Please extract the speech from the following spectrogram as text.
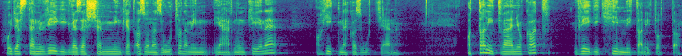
hogy aztán végigvezessen minket azon az úton, amin járnunk kéne, a hitnek az útján. A tanítványokat végig hinni tanította.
